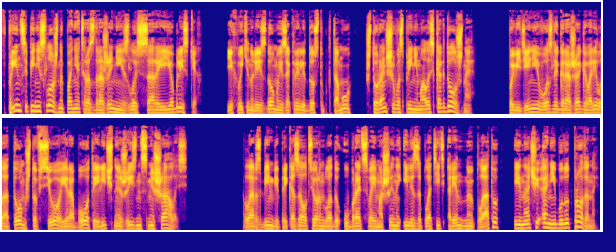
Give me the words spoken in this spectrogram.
В принципе, несложно понять раздражение и злость Сары и ее близких. Их выкинули из дома и закрыли доступ к тому, что раньше воспринималось как должное. Поведение возле гаража говорило о том, что все, и работа, и личная жизнь смешалось. Ларс Бимби приказал Тёрнбладу убрать свои машины или заплатить арендную плату, иначе они будут проданы.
